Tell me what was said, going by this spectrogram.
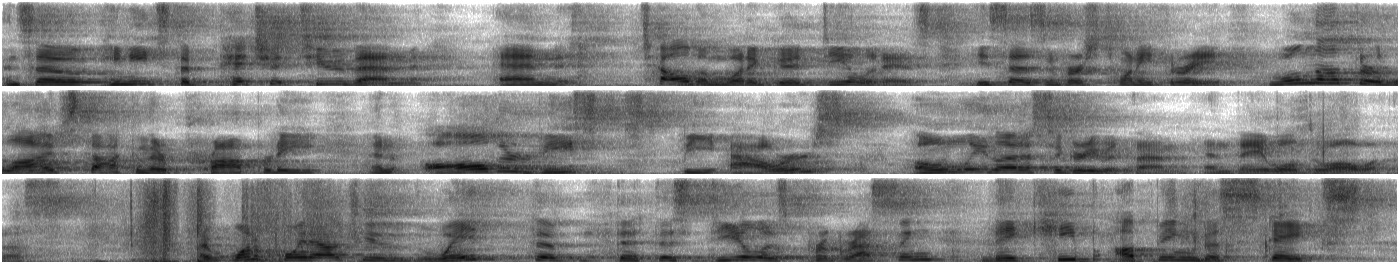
And so he needs to pitch it to them and tell them what a good deal it is. He says in verse 23 Will not their livestock and their property and all their beasts be ours? Only let us agree with them, and they will dwell with us. I want to point out to you the way the, that this deal is progressing, they keep upping the stakes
